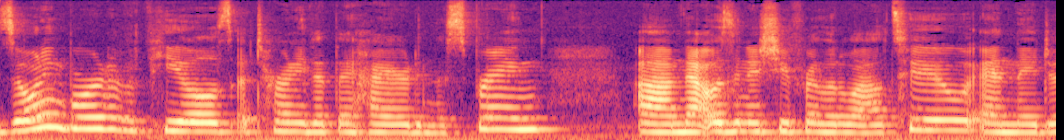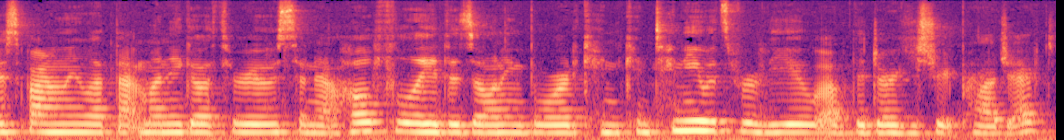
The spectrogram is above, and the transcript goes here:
zoning board of appeals attorney that they hired in the spring. Um, that was an issue for a little while too, and they just finally let that money go through. So now hopefully the zoning board can continue its review of the Durkee Street project.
